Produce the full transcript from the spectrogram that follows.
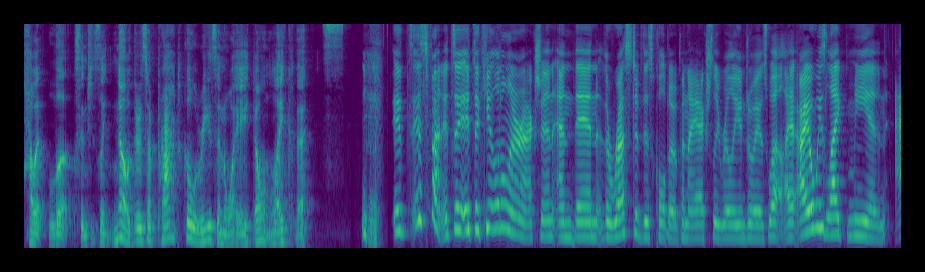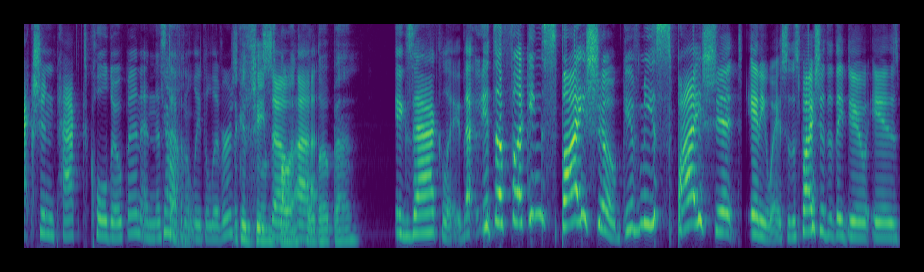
how it looks, and she's like, "No, there's a practical reason why I don't like this." it's it's fun. It's a it's a cute little interaction, and then the rest of this cold open I actually really enjoy as well. I, I always like me an action packed cold open, and this Yeah. definitely delivers. Like a James So, Bond uh, cold open. Exactly. That it's a fucking spy show. Give me spy shit. Anyway, so the spy shit that they do is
